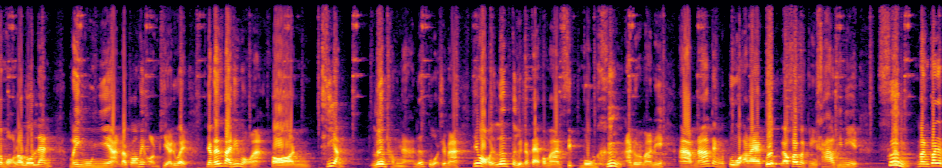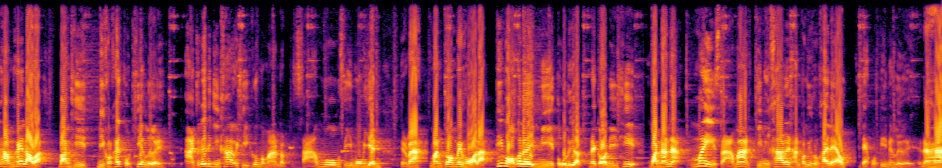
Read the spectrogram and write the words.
สมองเราโลดแล่น ไม่งูเงียแล้วก็ไม่อ่อนเพลียด้วย อย่างไลฟ์สไตล์พี่หมออะตอนเที่ยงเริ่มทำงานเริ่มตรวจใช่ไหมพี่หมอก็จะเริ่มตื่นตั้งแต่ประมาณ 10บโมงครึ่งอะโดยประมาณนี้ อาบน้ำแต่งตัวอะไรปุ๊บแล้วค่อยมากินข้าวที่นี่ ซึ่งมันก็จะทำให้เราอะบางทีมีคนไข้ตรวจเที่ยงเลย อาจจะได้ไปกินข้าวอีกทีก็ประมาณแบบ3ามโมงสี่โมงเย็นเห็นป่ะมันก็ไม่พอละพี่หมอก็เลยมีตัวเลือกในกรณีที่วันนั้นอะไม่สามารถกินข้าวได้ทันเพราะมีคนไข้แล้ว แดกโปรตีนนั่นเลยนะฮะ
